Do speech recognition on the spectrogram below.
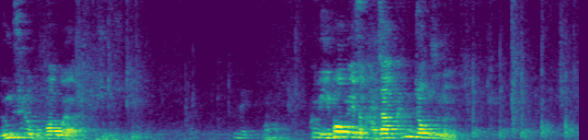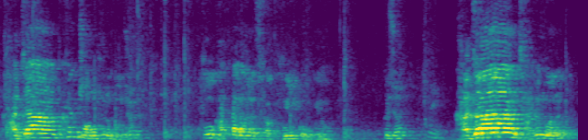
음수를 곱한 거야. 뒤집어지. 네. 어. 그럼 이 범위에서 가장 큰 정수는 가장 큰 정수는 뭐죠? 9 갖다가 들었으니까 9일 거고요. 그죠? 네. 가장 작은 거는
